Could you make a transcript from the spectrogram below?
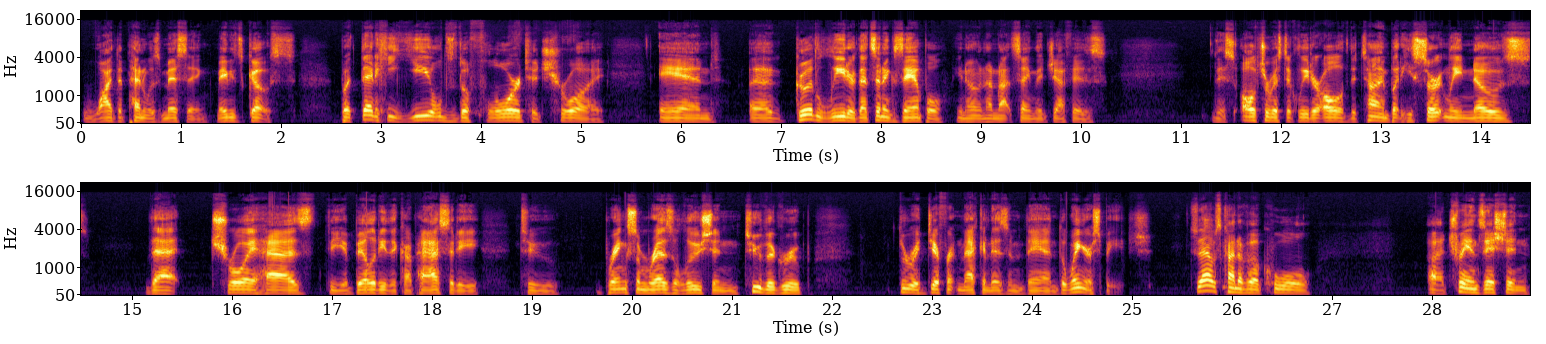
why the pen was missing. Maybe it's ghosts, but then he yields the floor to Troy, and a good leader. That's an example, you know, and I'm not saying that Jeff is this altruistic leader all of the time, but he certainly knows that Troy has the ability, the capacity to bring some resolution to the group through a different mechanism than the winger speech. So that was kind of a cool uh, transition.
